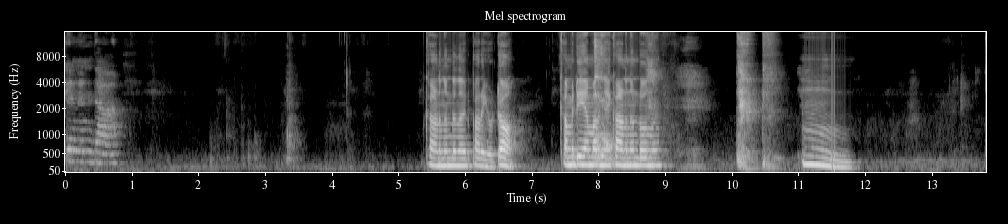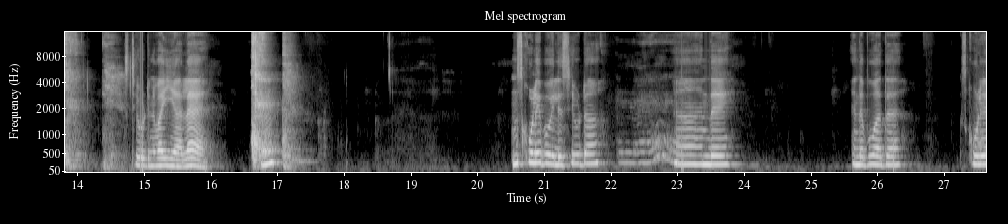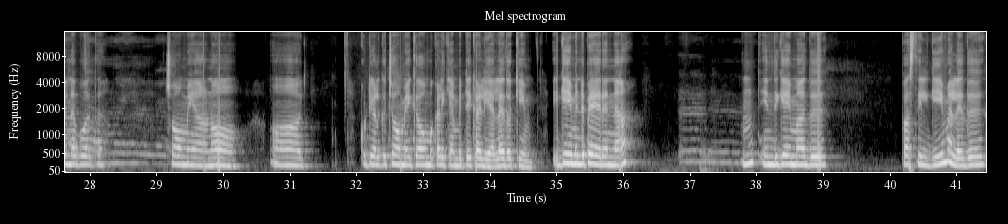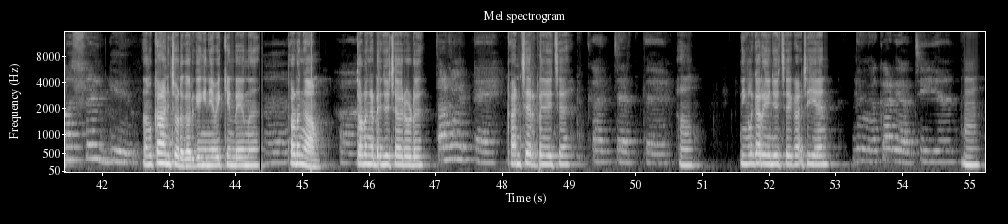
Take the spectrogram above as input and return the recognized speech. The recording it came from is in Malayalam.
കേൾക്കുന്നുണ്ടാ? കാണുന്നുണ്ടെന്ന് അവർ പറയൂ കേട്ടോ കമന്റ് ചെയ്യാൻ പറഞ്ഞേ കാണുന്നുണ്ടോന്ന്? സ്റ്റുഡിന് വയ്യ അല്ലേ? സ്കൂളിൽ പോയില്ലേ സ്റ്റ്യൂട്ടാ എന്തേ? എന്താ പോവാത്ത? സ്കൂളിൽ എന്താ പോവാത്ത? ചുമയാണോ? കുട്ടികൾക്ക് ചുമയൊക്കെ ആവുമ്പോൾ കളിക്കാൻ പറ്റിയ കളിയല്ലേ ഇതൊക്കെയും ഈ ഗെയിമിന്റെ പേരെന്നാ? എന്ത് ഗെയിമാ അത്? പസിൽ ഗെയിം അല്ലേ ഇത്? നമുക്ക് കാണിച്ചു കൊടുക്കാം അവർക്ക് എങ്ങനെയാ വെക്കണ്ടേന്ന്. തുടങ്ങാം. തുടങ്ങട്ടെ ചോദിച്ചാൽ അവരോട്. കാണിച്ചു തരട്ടെ ചോദിച്ചേ? ആ. നിങ്ങൾക്കറിയാം ചോദിച്ചേ ചെയ്യാൻ? ഉം ചെയ്യാൻ?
